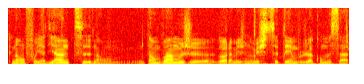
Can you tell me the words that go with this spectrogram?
que não foi adiante. Não. Então vamos eh, agora mesmo no mês de setembro já começar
